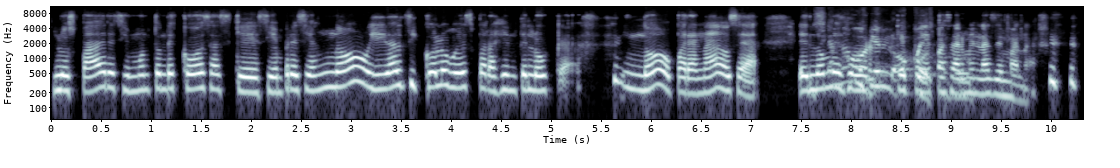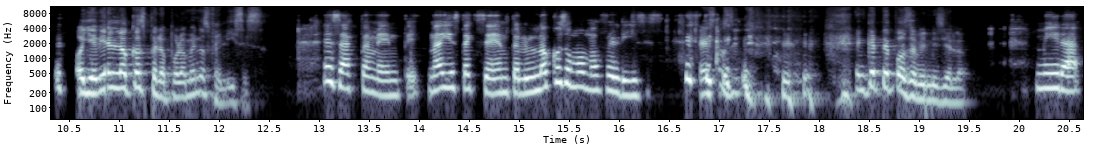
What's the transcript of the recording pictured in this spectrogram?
los padres y un montón de cosas que siempre decían, no, ir al psicólogo es para gente loca. no, para nada, o sea, es lo mejor que puede pasarme en la semana. Oye, bien locos, pero por lo menos felices. Exactamente, nadie está exento, los locos somos más felices. Eso sí. ¿En qué te posa, mi cielo? Mira,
